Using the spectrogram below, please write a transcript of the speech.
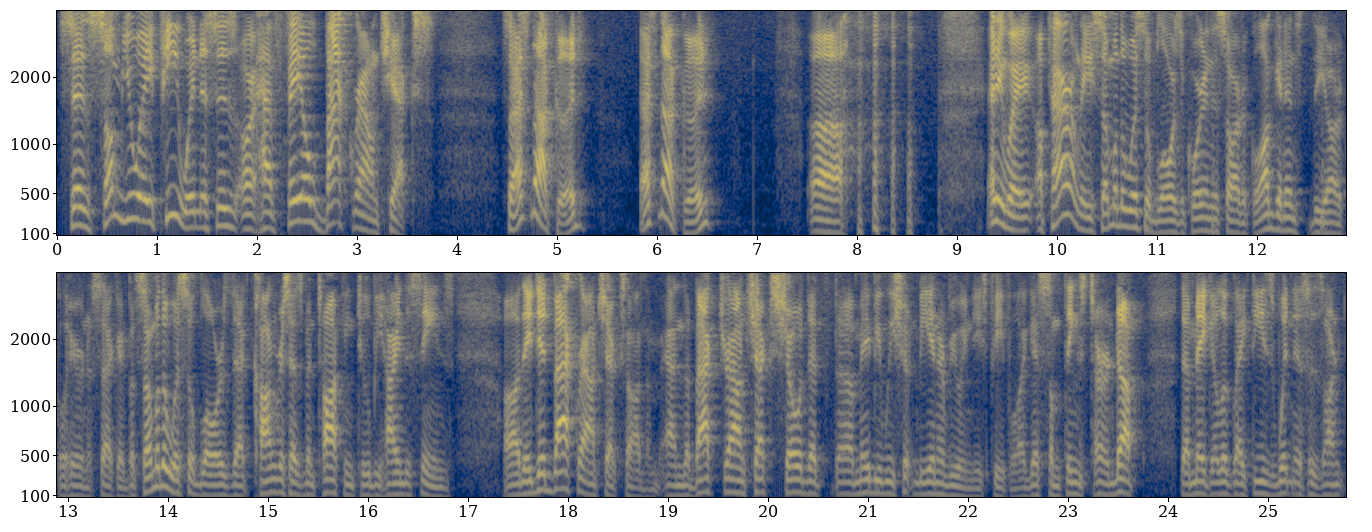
says some UAP witnesses are, have failed background checks. So that's not good. That's not good. Uh, anyway, apparently, some of the whistleblowers, according to this article, I'll get into the article here in a second, but some of the whistleblowers that Congress has been talking to behind the scenes, uh, they did background checks on them, and the background checks showed that uh, maybe we shouldn't be interviewing these people. I guess some things turned up that make it look like these witnesses aren't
